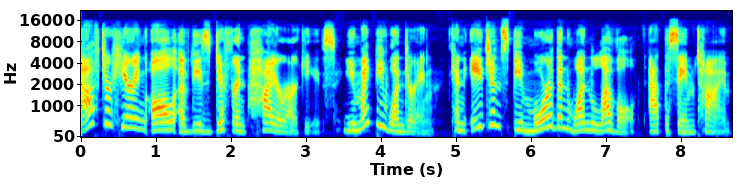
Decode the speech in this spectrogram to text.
After hearing all of these different hierarchies, you might be wondering can agents be more than one level at the same time?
